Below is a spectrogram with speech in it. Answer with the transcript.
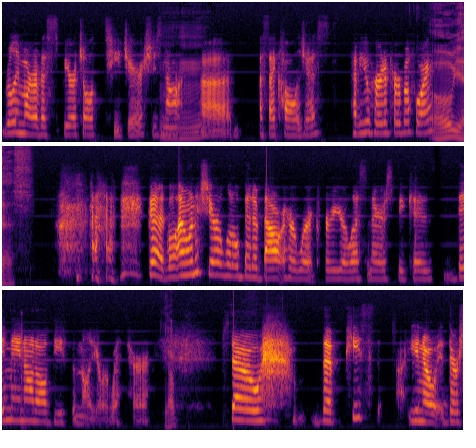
really more of a spiritual teacher. She's not mm-hmm. uh, a psychologist. Have you heard of her before? Oh, yes. Good. Well, I want to share a little bit about her work for your listeners because they may not all be familiar with her. Yep. So, the piece, you know, there's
